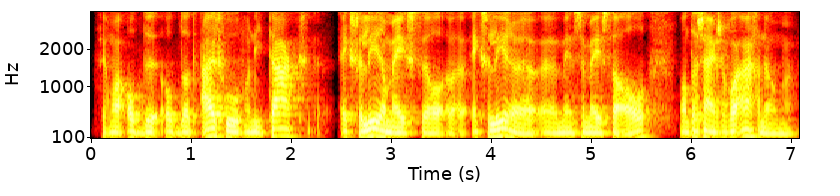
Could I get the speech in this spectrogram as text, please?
Zeg maar op, de, op dat uitvoeren van die taak excelleren, meestal, eh, excelleren eh, mensen meestal al, want daar zijn ze voor aangenomen.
